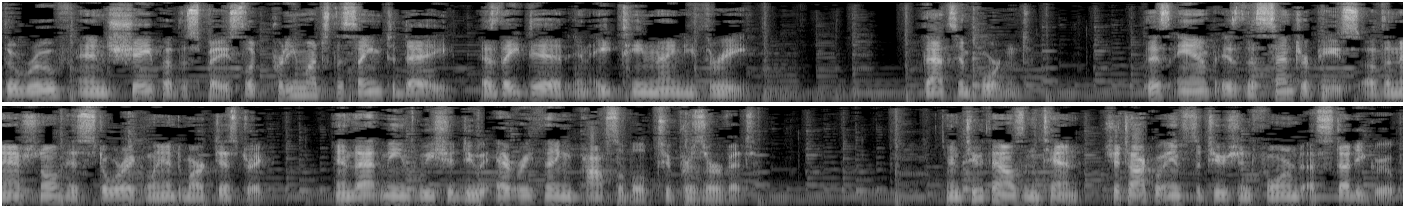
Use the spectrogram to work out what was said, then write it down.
The roof and shape of the space look pretty much the same today as they did in 1893. That's important. This AMP is the centerpiece of the National Historic Landmark District, and that means we should do everything possible to preserve it. In 2010, Chautauqua Institution formed a study group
